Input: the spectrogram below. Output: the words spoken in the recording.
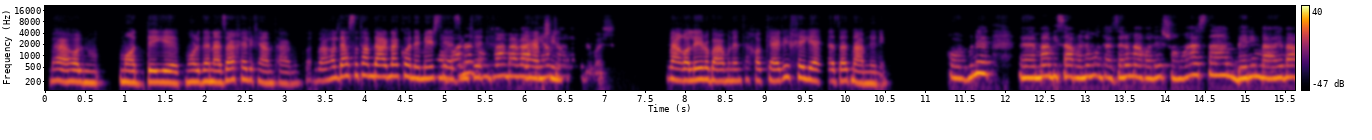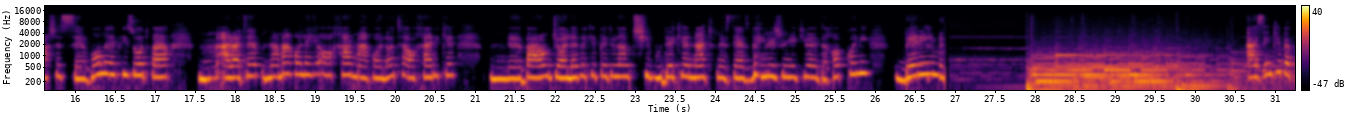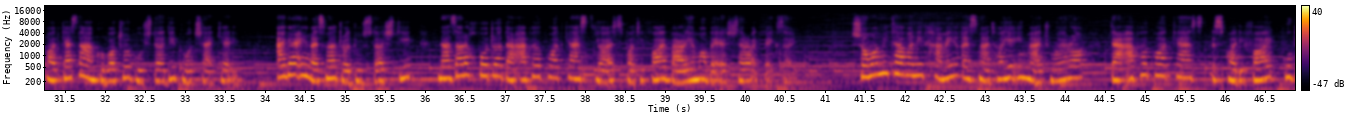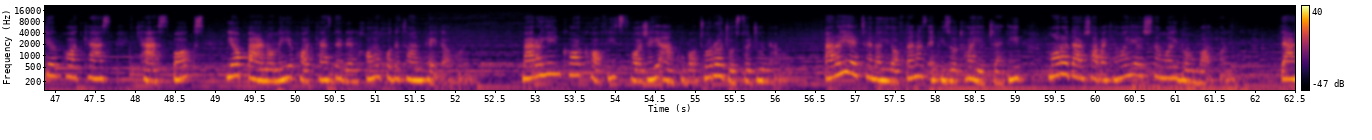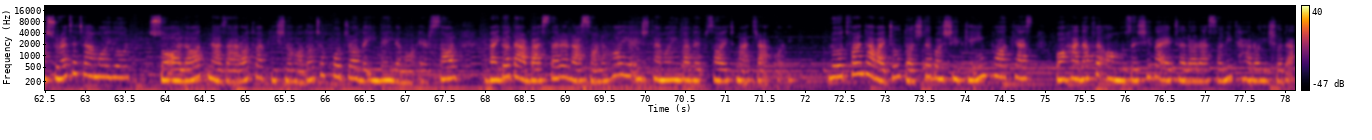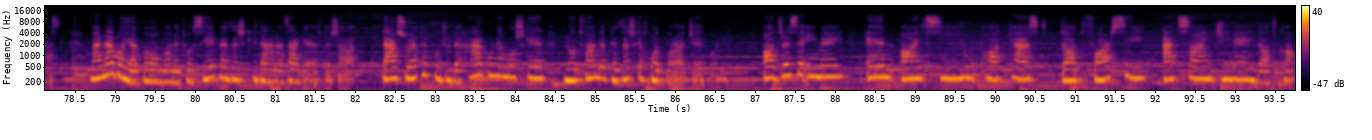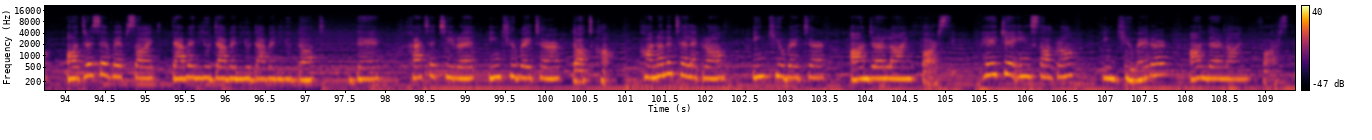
به حال ماده مورد نظر خیلی کمتر می‌کنه. به حال دستت هم در نکنه. مرسی از اینکه همچین مقاله رو برامون انتخاب کردی. خیلی ازت ممنونیم. قربونه من بی صبرانه منتظر مقاله شما هستم. بریم برای بخش سوم اپیزود و البته نه مقاله آخر مقالات آخری که برام جالبه که بدونم چی بوده که نتونستی از بینشون یکی رو انتخاب کنی. بریم. از اینکه به پادکست انکوباتور گوش دادید متشکریم اگر این قسمت را دوست داشتید نظر خود را در اپل پادکست یا اسپاتیفای برای ما به اشتراک بگذارید شما می توانید همه قسمت های این مجموعه را در اپل پادکست، اسپاتیفای، گوگل پادکست، کست باکس یا برنامه پادکست دلخواه خودتان پیدا کنید. برای این کار کافی است واژه انکوباتور را جستجو نمایید. برای اطلاع یافتن از اپیزودهای جدید ما را در شبکه های اجتماعی دنبال کنید. در صورت تمایل، سوالات، نظرات و پیشنهادات خود را به ایمیل ما ارسال و یا در بستر رسانه های اجتماعی و وبسایت مطرح کنید. لطفا توجه داشته باشید که این پادکست با هدف آموزشی و اطلاع رسانی طراحی شده است و نباید به عنوان توصیه پزشکی در نظر گرفته شود. در صورت وجود هر گونه مشکل لطفا به پزشک خود مراجعه کنید. آدرس ایمیل nicupodcast.farsi@gmail.com آدرس وبسایت www.the-incubator.com کانال تلگرام incubator underline فارسی پیج اینستاگرام incubator underline فارسی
